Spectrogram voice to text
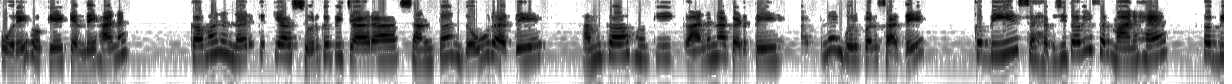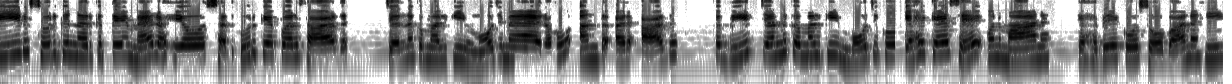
ਭੋਰੇ ਹੋ ਕੇ ਕਹਿੰਦੇ ਹਨ ਕਮਨ ਨਰਕ ਕਿਆ ਸੁਰਗ ਵਿਚਾਰਾ ਸੰਤਨ ਦਉ ਰਾਦੇ ਹਮ ਕਾਹੋ ਕੀ ਕਾਨ ਨਾ ਕੜਤੇ ਆਪਣੇ ਗੁਰ ਪ੍ਰਸਾਦੇ। ਕਬੀਰ ਸਾਹਿਬ ਜੀ ਦਾ ਵੀ ਫਰਮਾਨ ਹੈ, ਕਬੀਰ ਸੁਰਗ ਨਰਕ ਤੇ ਮੈਂ ਰਹਿਓ, ਸਤਗੁਰ ਕੇ ਪ੍ਰਸਾਦ चरण कमल की मौज में रहो अंत अर आद कबीर चरण कमल की मौज को कह कैसे उन्मान कहबे को सोबा नहीं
